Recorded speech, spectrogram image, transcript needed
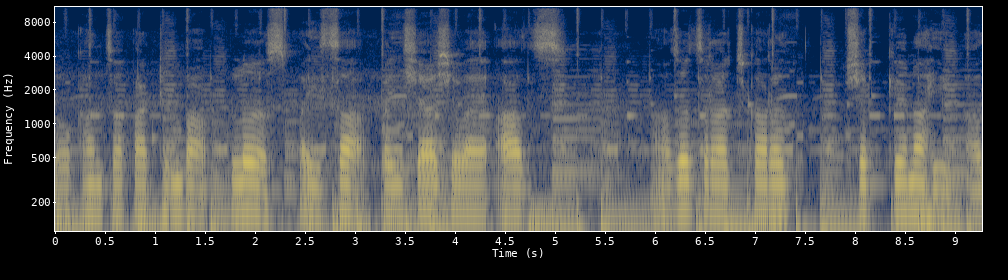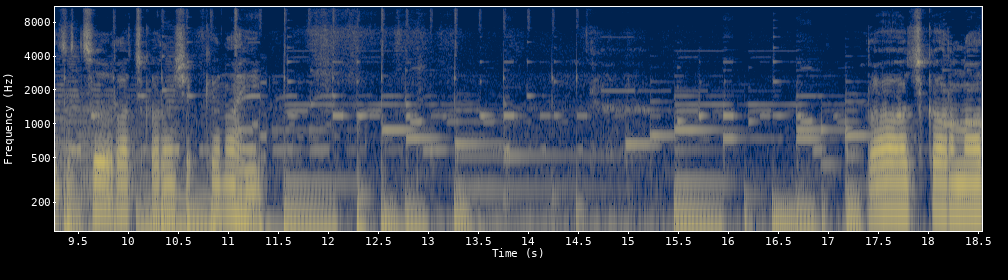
लोकांचा पाठिंबा प्लस पैसा पैशाशिवाय आज आजच राजकारण शक्य नाही. आजचं राजकारण शक्य नाही. राजकारणात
